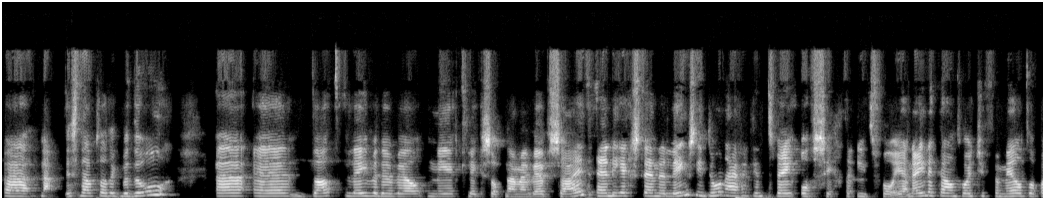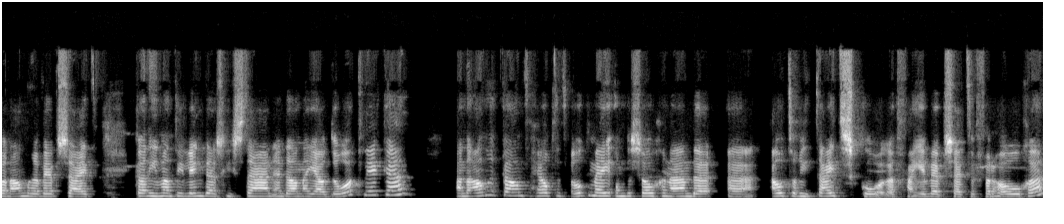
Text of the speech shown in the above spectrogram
Uh, nou, je snapt wat ik bedoel. Uh, en dat leverde wel meer kliks op naar mijn website. En die externe links die doen eigenlijk in twee opzichten iets voor je. Aan de ene kant word je vermaild op een andere website. Kan iemand die link daar zien staan en dan naar jou doorklikken. Aan de andere kant helpt het ook mee om de zogenaamde uh, autoriteitsscore van je website te verhogen.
